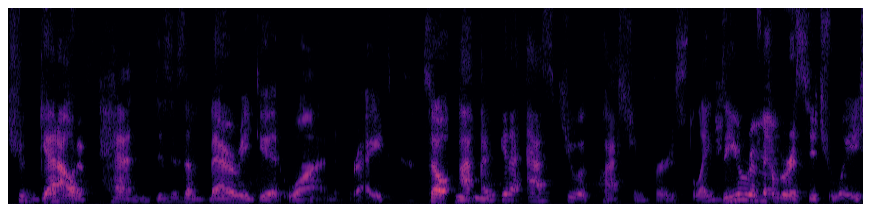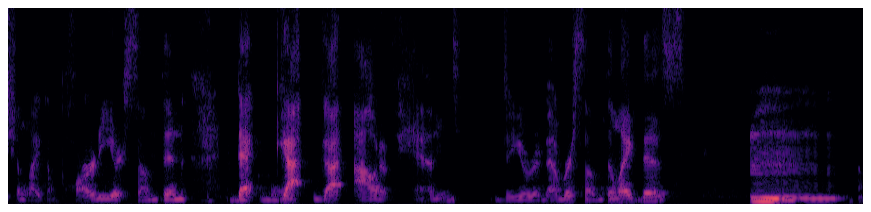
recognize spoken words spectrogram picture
to get out of hand. This is a very good one, right? So mm-hmm. I, am gonna ask you a question first. Like, do you remember a situation like a party or something that got got out of hand? Do you remember something like this? Hmm, a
